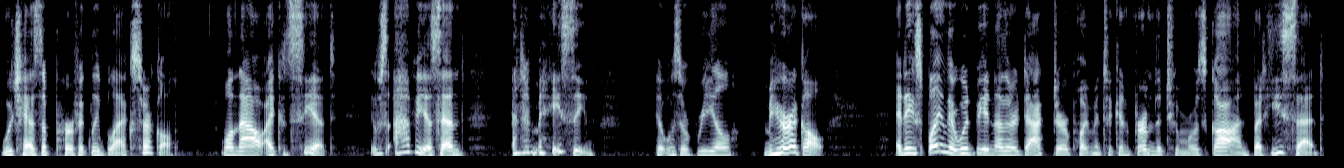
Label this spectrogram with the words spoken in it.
which has a perfectly black circle. Well, now I could see it. It was obvious and, and amazing. It was a real miracle. And he explained there would be another doctor appointment to confirm the tumor was gone, but he said,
